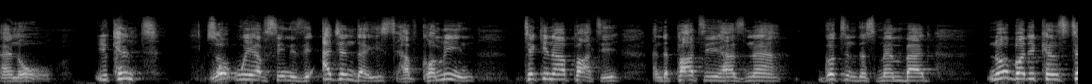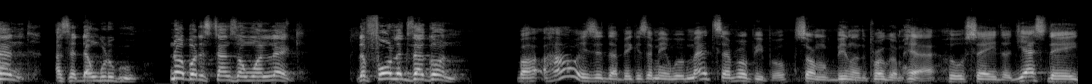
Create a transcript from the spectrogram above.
and all. You can't. So what we have seen is the agendaists have come in, taken our party, and the party has now gotten dismembered. Nobody can stand as a dangurugu. Nobody stands on one leg. The four legs are gone. But how is it that, because I mean, we've met several people, some being on the program here, who say that yes, they,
